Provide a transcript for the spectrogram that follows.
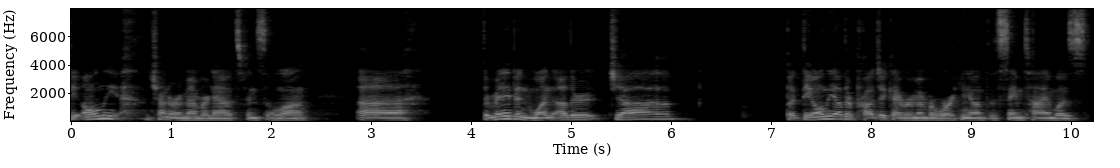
the only I'm trying to remember now. It's been so long. Uh, there may have been one other job, but the only other project I remember working on at the same time was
